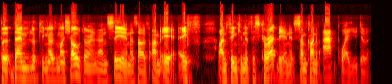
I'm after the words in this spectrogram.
but them looking over my shoulder and, and seeing as I've um, if I'm thinking of this correctly, and it's some kind of app where you do it.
